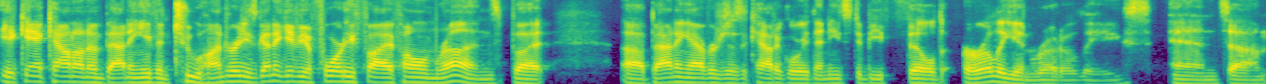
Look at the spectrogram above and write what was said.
you can't count on him batting even 200. He's going to give you 45 home runs, but uh, batting average is a category that needs to be filled early in roto leagues, and um,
